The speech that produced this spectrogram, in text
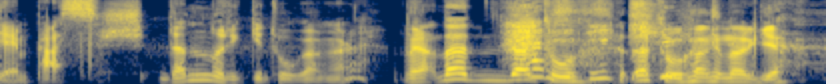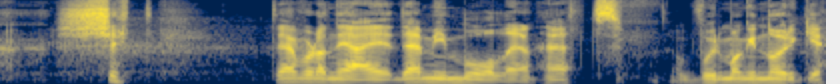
Det er Norge to ganger, det. Ja, det, er, det, er to, det er to ganger Norge. Shit. Det er, jeg, det er min måleenhet. Hvor mange Norge?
